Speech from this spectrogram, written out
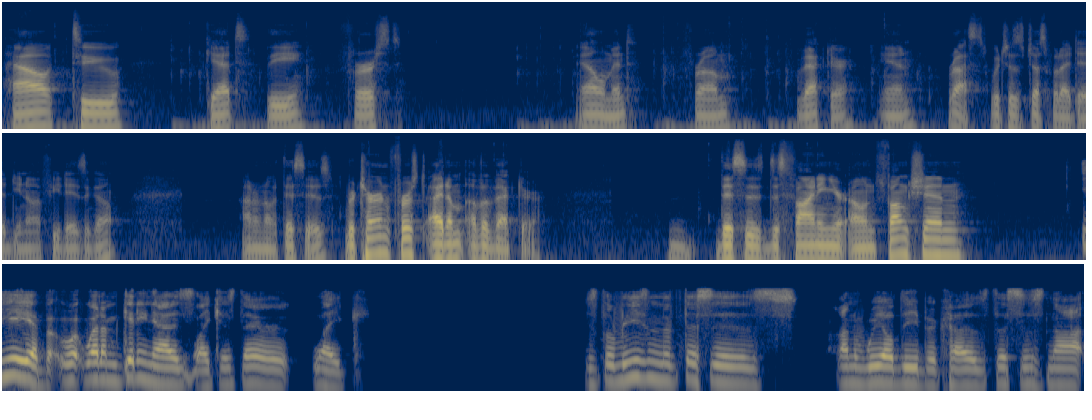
How to get the first element from vector in Rust, which is just what I did, you know, a few days ago. I don't know what this is. Return first item of a vector. This is defining your own function. yeah yeah but what, what i'm getting at is like is there like is the reason that this is unwieldy because this is not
